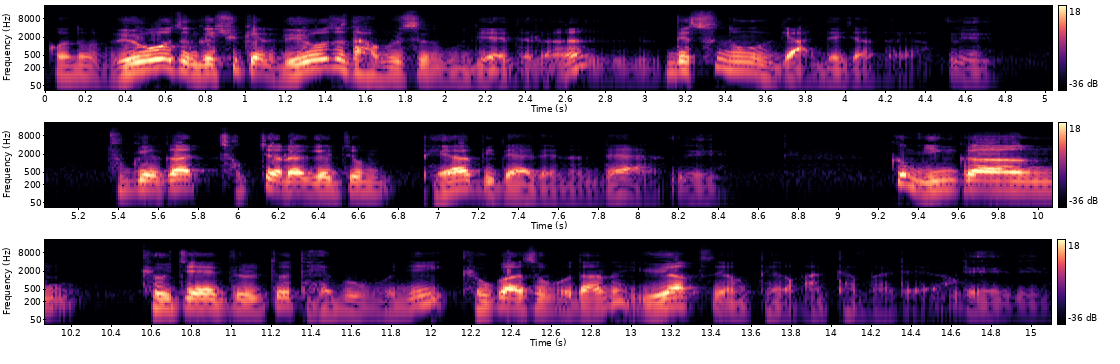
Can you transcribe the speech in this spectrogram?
그거는 외워서, 그러니까 쉽게 외워서 답을 쓰는 문제들은. 근데 수능은 그게 안 되잖아요. 네. 두 개가 적절하게 좀 배합이 돼야 되는데, 네. 그 민간 교재들도 대부분이 교과서보다는 요약서 형태가 많단 말이에요. 네, 네.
